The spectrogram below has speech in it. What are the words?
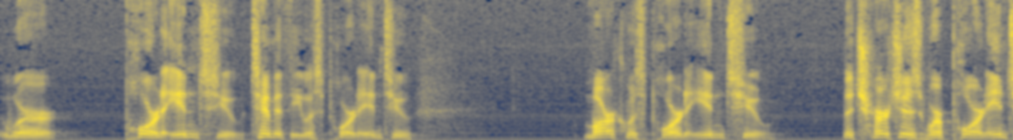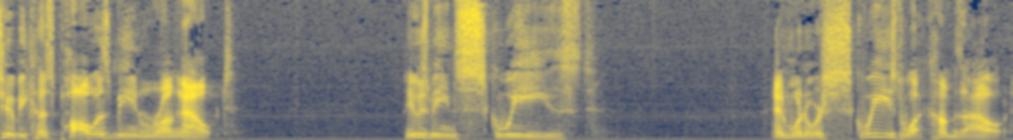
were poured into. Timothy was poured into. Mark was poured into. The churches were poured into because Paul was being wrung out. He was being squeezed. And when we're squeezed, what comes out?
